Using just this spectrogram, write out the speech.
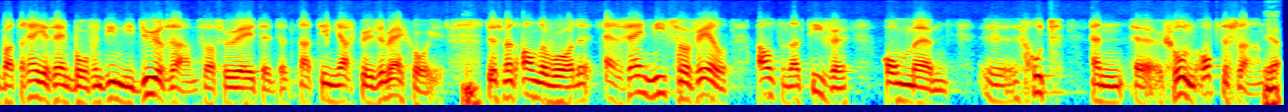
batterijen zijn bovendien niet duurzaam, zoals we weten. Dat, na tien jaar kun je ze weggooien. Dus met andere woorden, er zijn niet zoveel alternatieven om uh, goed en groen op te slaan. Ja.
